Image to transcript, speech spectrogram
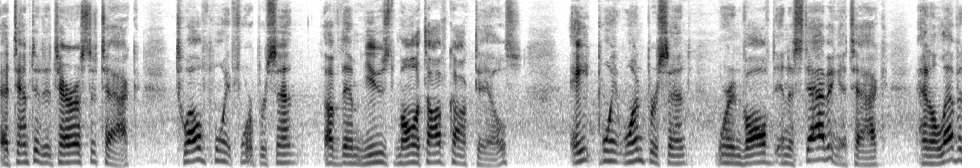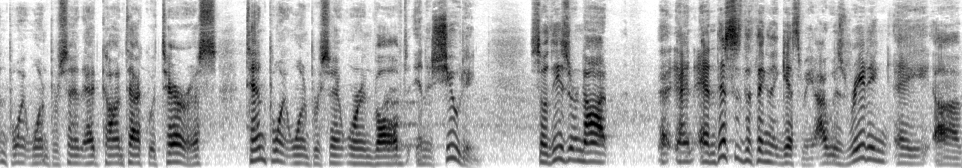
attempted a terrorist attack. 12.4% of them used Molotov cocktails. 8.1% were involved in a stabbing attack, and 11.1% had contact with terrorists. 10.1% were involved in a shooting. So these are not, and, and this is the thing that gets me. I was reading a uh,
